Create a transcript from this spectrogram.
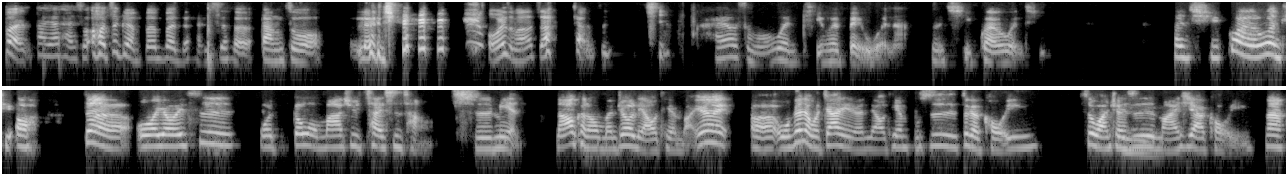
笨，大家才说哦，这个人笨笨的，很适合当做乐趣。我为什么要这样讲自己？还有什么问题会被问啊？很奇怪的问题，很奇怪的问题哦。这我有一次，我跟我妈去菜市场吃面，然后可能我们就聊天吧，因为呃，我跟我家里人聊天不是这个口音，是完全是马来西亚口音。那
